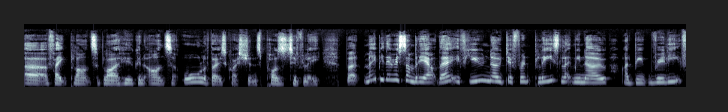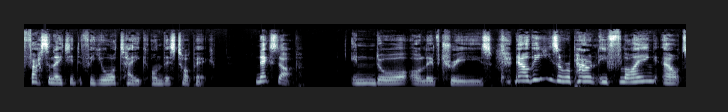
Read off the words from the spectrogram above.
uh, a fake plant supplier who can answer all of those questions positively. But maybe there is somebody out there. If you know different, please let me know. I'd be really fascinated for your take on this topic. Next up, indoor olive trees. Now, these are apparently flying out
